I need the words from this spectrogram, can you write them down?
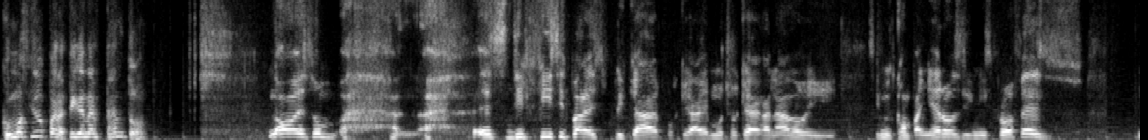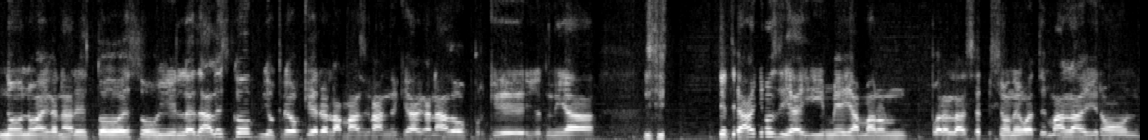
¿Cómo ha sido para ti ganar tanto? No, es un es difícil para explicar porque hay mucho que ha ganado y si mis compañeros y mis profes no no hay ganar todo eso y la Dallas Cup yo creo que era la más grande que ha ganado porque yo tenía 17 años y ahí me llamaron para la selección de Guatemala era un-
